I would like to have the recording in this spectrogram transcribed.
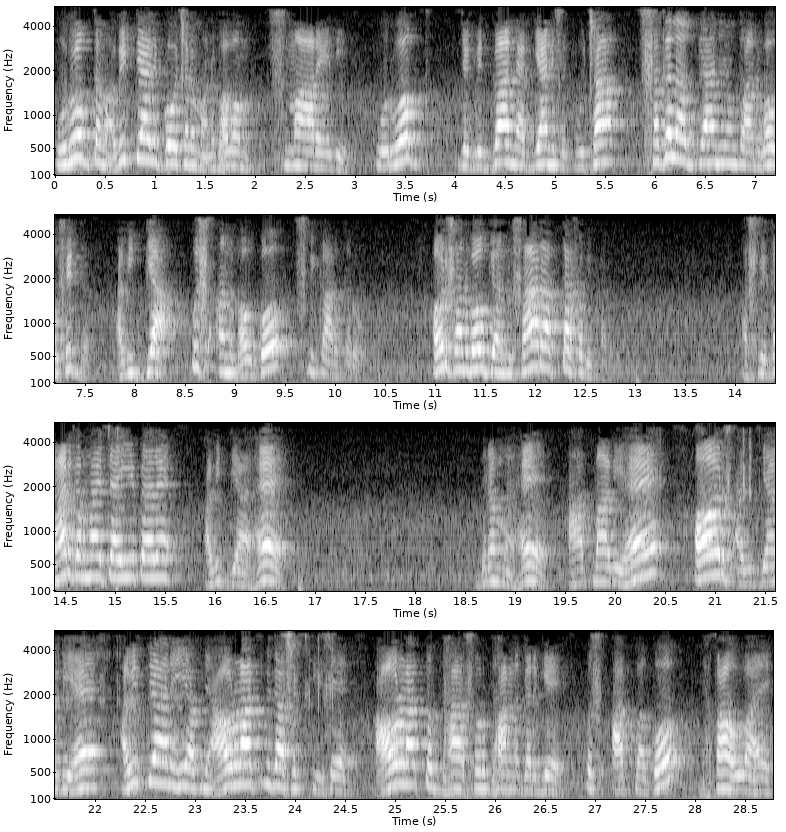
पूर्वोक्तम अविद्यादि गोचरम अनुभव स्मारे पूर्वोक्त जब विद्वान ने अज्ञानी से पूछा सकल अज्ञानियों का अनुभव सिद्ध? अविद्या, उस अनुभव को स्वीकार करो। और उस अनुभव के अनुसार आप तर्क भी करो। अस्वीकार करना चाहिए पहले, अविद्या है ब्रह्म है, आत्मा भी है और अविद्या भी है। अविद्या ने ही अपनी आवरणात्मिका शक्ति से आवरणात्मक स्वरूप धारण करके उस आत्मा को ढका हुआ है।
